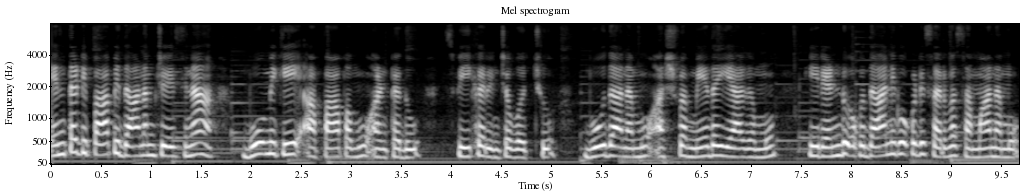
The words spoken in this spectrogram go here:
ఎంతటి పాపి దానం చేసినా భూమికి ఆ పాపము అంటదు స్వీకరించవచ్చు. భూదానము అశ్వమేధ యాగము ఈ రెండు ఒకదానికొకటి సర్వ సమానము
